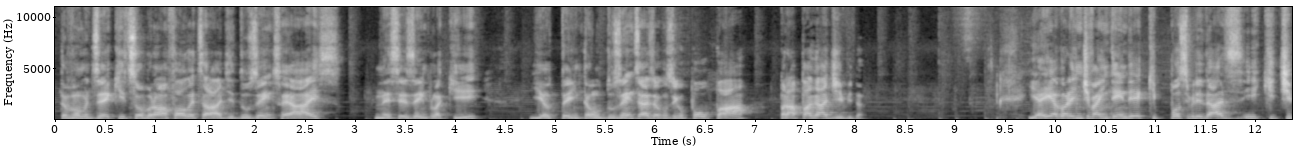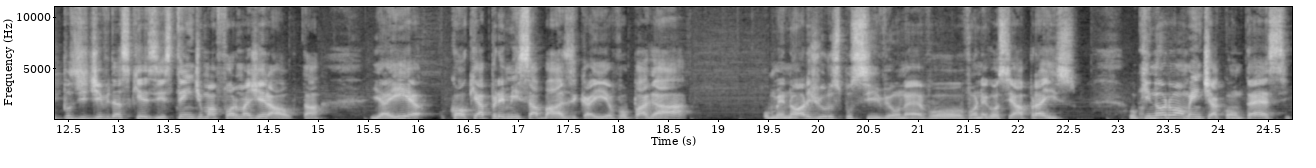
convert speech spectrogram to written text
Então vamos dizer que sobrou uma folga de, sei lá, de 200 reais, nesse exemplo aqui, e eu tenho, então 200 reais eu consigo poupar para pagar a dívida. E aí agora a gente vai entender que possibilidades e que tipos de dívidas que existem de uma forma geral, tá? E aí, qual que é a premissa básica aí? Eu vou pagar o menor juros possível, né? Vou, vou negociar para isso. O que normalmente acontece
